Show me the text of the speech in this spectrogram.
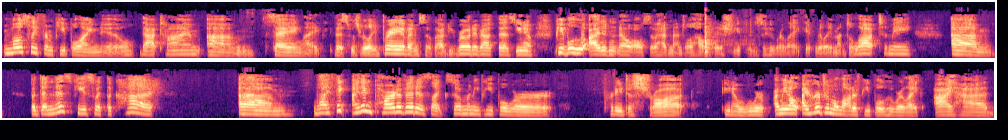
mostly from people I knew that time, um, saying like, this was really brave. I'm so glad you wrote about this. You know, people who I didn't know also had mental health issues who were like, it really meant a lot to me. Um, but then this piece with the cut, um, well, I think, I think part of it is like so many people were pretty distraught. You know, we were, I mean, I heard from a lot of people who were like, I had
